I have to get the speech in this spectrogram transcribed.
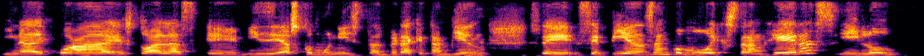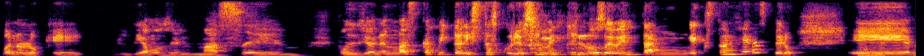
inadecuada, es todas las eh, ideas comunistas, ¿verdad? Que también se, se piensan como extranjeras y lo, bueno, lo que digamos, el más, eh, posiciones más capitalistas, curiosamente no se ven tan extranjeras, pero, eh,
